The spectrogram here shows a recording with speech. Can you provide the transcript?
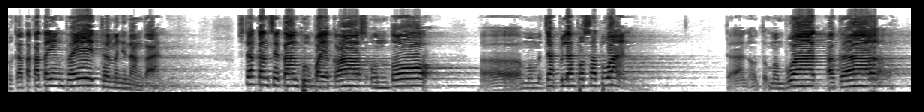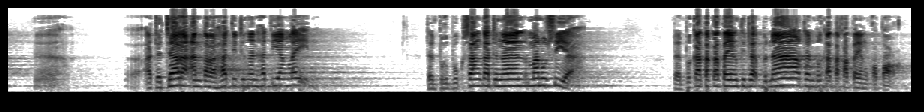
Berkata-kata yang baik dan menyenangkan. Sedangkan setan berupaya keras untuk uh, memecah belah persatuan dan untuk membuat agar ya, ada jarak antara hati dengan hati yang lain dan berbuk sangka dengan manusia dan berkata-kata yang tidak benar dan berkata-kata yang kotor.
